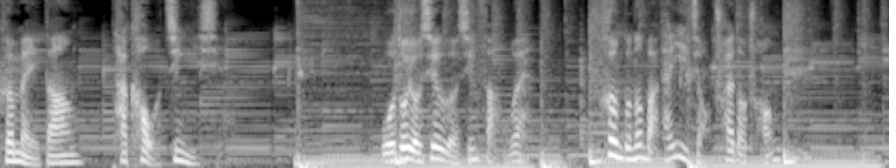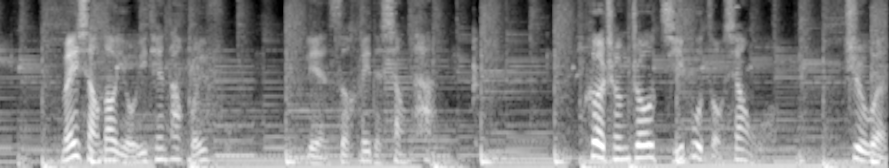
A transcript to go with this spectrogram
可每当他靠我近一些，我都有些恶心反胃，恨不能把他一脚踹到床底。没想到有一天他回府，脸色黑得像炭。贺成舟疾步走向我，质问：“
